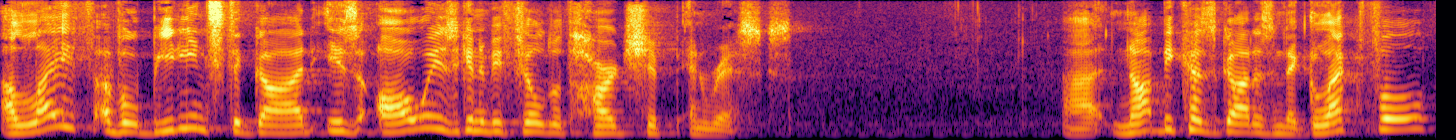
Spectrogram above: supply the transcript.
a life of obedience to God is always going to be filled with hardship and risks. Uh, not because God is neglectful,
